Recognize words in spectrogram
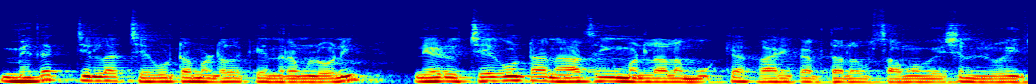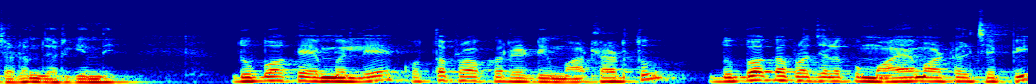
మెదక్ జిల్లా చేగుంట మండల కేంద్రంలోని నేడు చేగుంట నార్సింగ్ మండలాల ముఖ్య కార్యకర్తల సమావేశం నిర్వహించడం జరిగింది. దుబ్బాక ఎమ్మెల్యే కొత్త ప్రభాకర్ రెడ్డి మాట్లాడుతూ దుబ్బాక ప్రజలకు మాయమాటలు చెప్పి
